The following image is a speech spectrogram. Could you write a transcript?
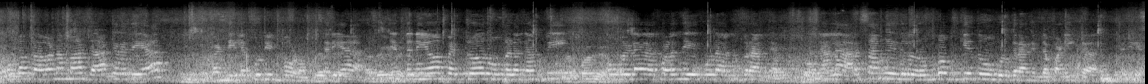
ரொம்ப கவனமா ஜாக்கிரதையா வண்டியில கூட்டிட்டு போகணும். சரியா? எத்தனையோ பெற்றோர் உங்களை நம்பி உங்களோட குழந்தைய கூட அனுப்புறாங்க. அதனால அரசாங்கம் இதுல ரொம்ப முக்கியத்துவம் கொடுக்குறாங்க இந்த பணிக்கு சரியா?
